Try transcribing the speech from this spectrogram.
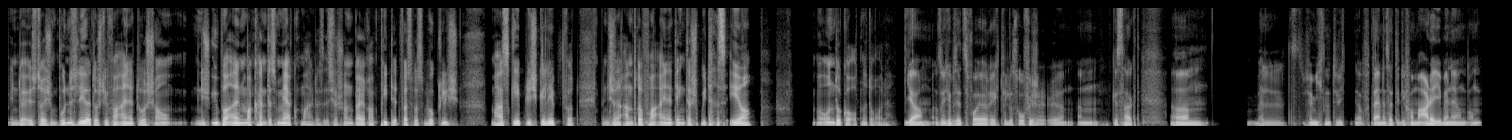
in der österreichischen Bundesliga durch die Vereine durchschaue, nicht überall ein markantes Merkmal. Das ist ja schon bei Rapid etwas, was wirklich maßgeblich gelebt wird. Wenn ich an andere Vereine denke, da spielt das eher eine untergeordnete Rolle. Ja, also ich habe es jetzt vorher recht philosophisch äh, ähm, gesagt, ähm, weil für mich natürlich auf der einen Seite die formale Ebene und, und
